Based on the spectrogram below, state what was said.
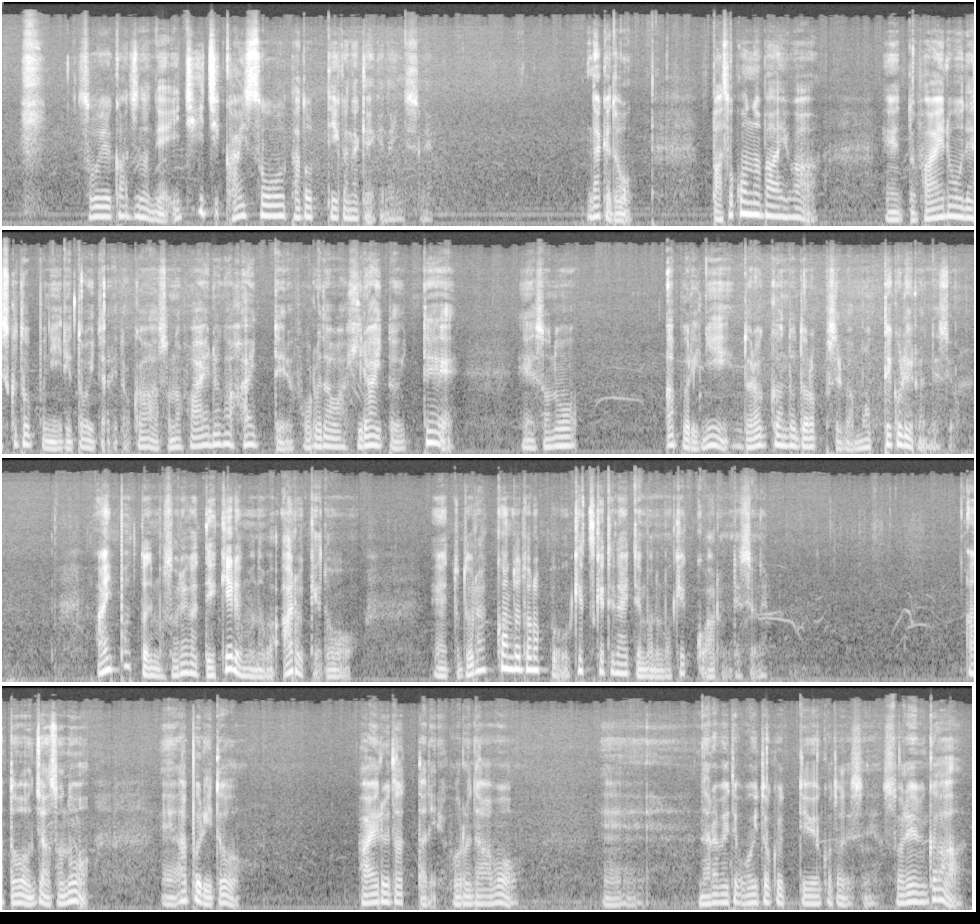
そういう感じなので、いちいち階層を辿っていかなきゃいけないんですね。だけど、パソコンの場合は、えっ、ー、と、ファイルをデスクトップに入れといたりとか、そのファイルが入っているフォルダを開いといて、えー、そのアプリにドラッグドロップすれば持ってくれるんですよ。iPad でもそれができるものはあるけど、えっ、ー、と、ドラッグドロップを受け付けてないというものも結構あるんですよね。あと、じゃあその、えーアプリとファイルだったりフォルダを、えー並べて置いとくっていうことですね。それが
